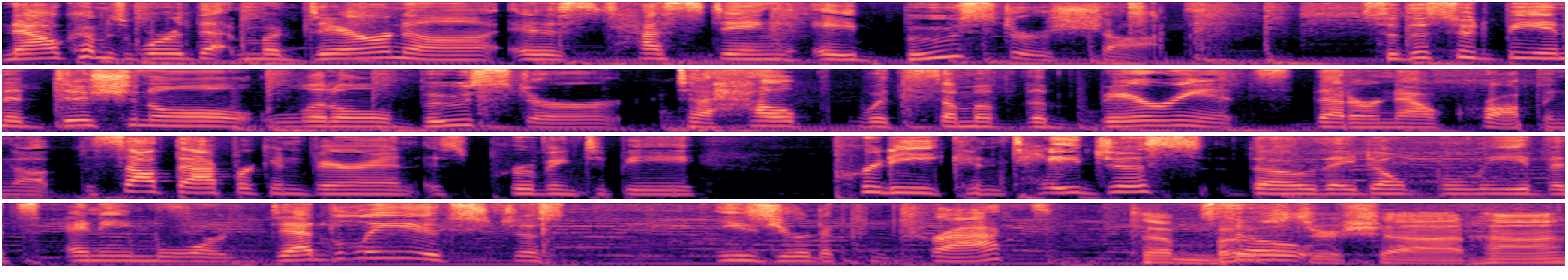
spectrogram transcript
Now comes word that Moderna is testing a booster shot. So this would be an additional little booster to help with some of the variants that are now cropping up. The South African variant is proving to be pretty contagious, though they don't believe it's any more deadly. It's just easier to contract. It's a So- booster shot, huh?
